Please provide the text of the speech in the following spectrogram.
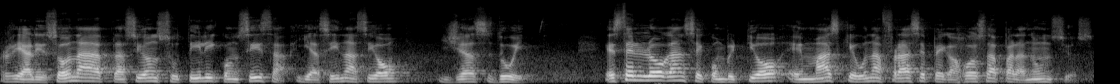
realizó una adaptación sutil y concisa y así nació Just Do It. Este eslogan se convirtió en más que una frase pegajosa para anuncios.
